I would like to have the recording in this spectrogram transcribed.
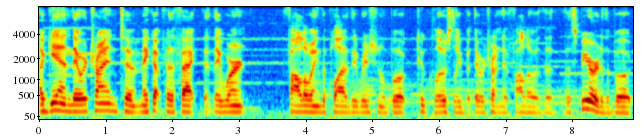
Again, they were trying to make up for the fact that they weren't following the plot of the original book too closely, but they were trying to follow the, the spirit of the book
